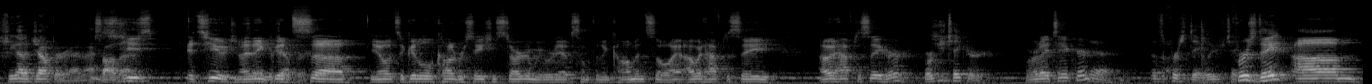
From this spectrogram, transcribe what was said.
She got a jumper, and I saw that. she's it's huge, and I She's think it's uh, you know it's a good little conversation starter, and we already have something in common. So I, I would have to say I would have to say her. Where'd you take her? Where'd I take her? Yeah, that's the first date. Where'd you take her? First date, um,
